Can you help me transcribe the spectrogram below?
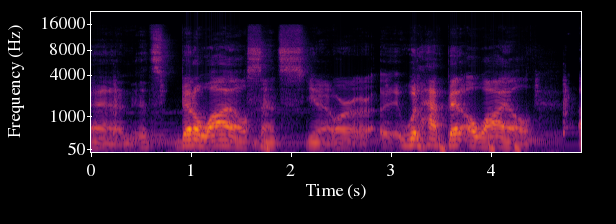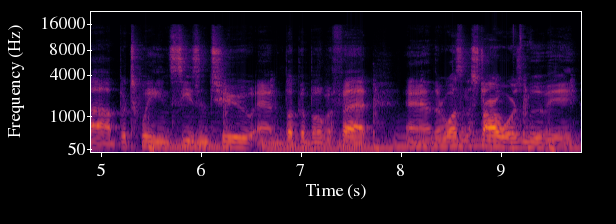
Yeah. And it's been a while since, you know, or it would have been a while uh, between season two and Book of Boba Fett, and there wasn't a Star Wars movie,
